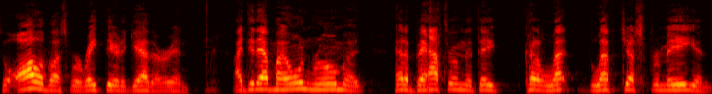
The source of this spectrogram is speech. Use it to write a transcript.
So all of us were right there together. And I did have my own room. I had a bathroom that they kind of let, left just for me. And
